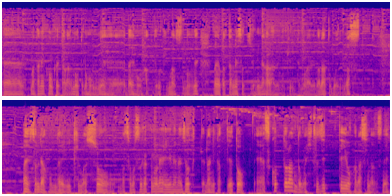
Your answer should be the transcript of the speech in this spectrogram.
えー、またね、今回からノートの方にね、台本を貼っておきますので、まあ、よかったらね、そっちを見ながらでも聞いてもらえればなと思います。はい、それでは本題に行きましょう。まあ、その数学のね、有名なジョークって何かっていうと、えー、スコットランドの羊っていうお話なんですね。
